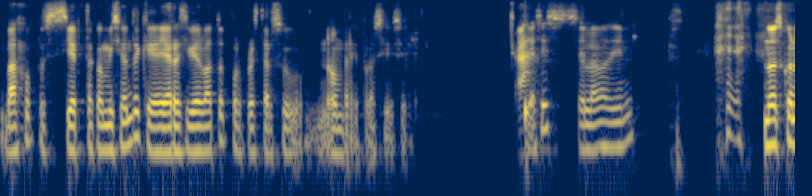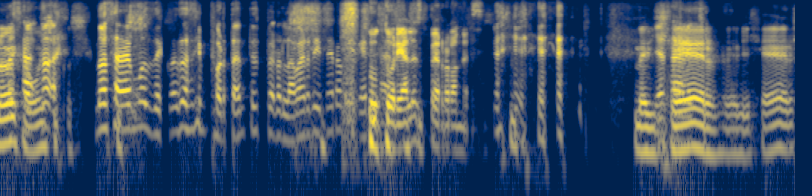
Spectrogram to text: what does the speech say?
bajo pues cierta comisión de que haya recibido el vato por prestar su nombre, por así decirlo. Ah, Y así se lava dinero. No es con O agua y sea, jabón, no- chicos. no sabemos de cosas importantes, pero lavar dinero. Tutoriales perrones. Me dijeron, me dijeron.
